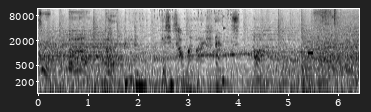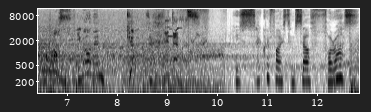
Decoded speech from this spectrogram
Faster! Maybe this is how my life ends. Off you go then! Good! He sacrificed himself for us.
